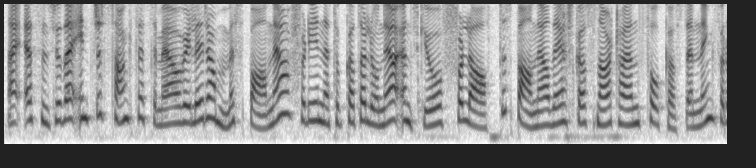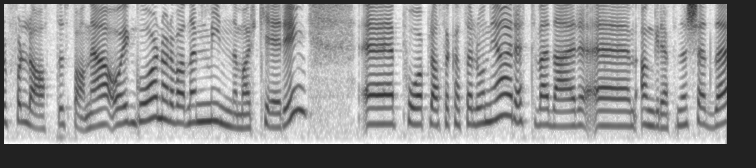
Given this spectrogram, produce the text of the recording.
Nei, jeg synes jo Det er interessant dette med å ville ramme Spania. fordi nettopp Catalonia ønsker jo å forlate Spania. De skal snart ha en folkeavstemning for å forlate Spania. Og I går, når det var en minnemarkering eh, på Plaza Catalonia, rett ved der eh, angrepene skjedde,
